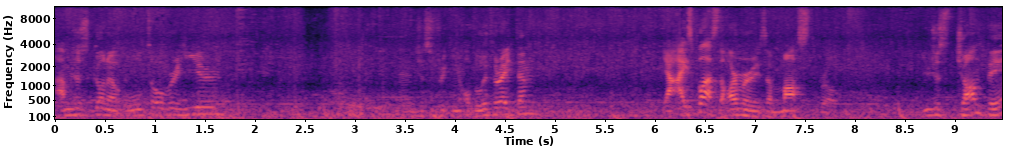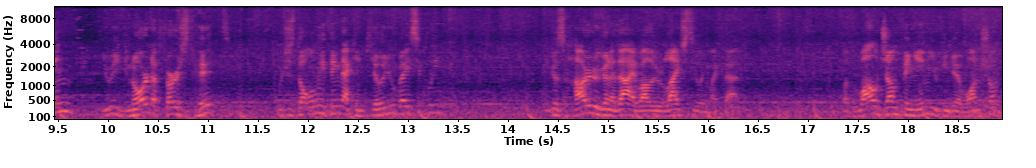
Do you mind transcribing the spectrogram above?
I'm just gonna ult over here. And just freaking obliterate them. Yeah, Ice Blast the armor is a must, bro. You just jump in, you ignore the first hit, which is the only thing that can kill you, basically. Because how are you gonna die while you're life-stealing like that? But while jumping in, you can get one shot.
